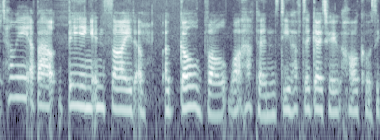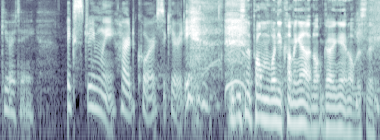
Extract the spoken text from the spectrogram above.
tell me about being inside a, a gold vault. What happens? Do you have to go through hardcore security? Extremely hardcore security. Isn't the problem when you're coming out, not going in, obviously?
